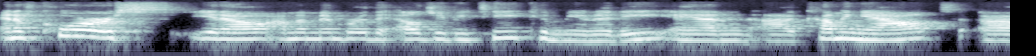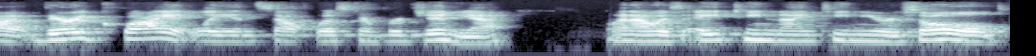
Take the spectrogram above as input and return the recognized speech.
And of course, you know, I'm a member of the LGBT community and uh, coming out uh, very quietly in Southwestern Virginia when I was 18, 19 years old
